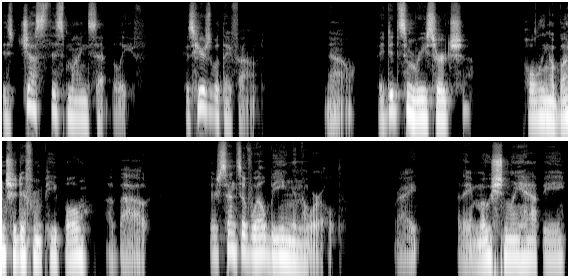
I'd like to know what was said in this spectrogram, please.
is just this mindset belief. Because here's what they found. Now, they did some research polling a bunch of different people about their sense of well-being in the world, right? Are they emotionally happy?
